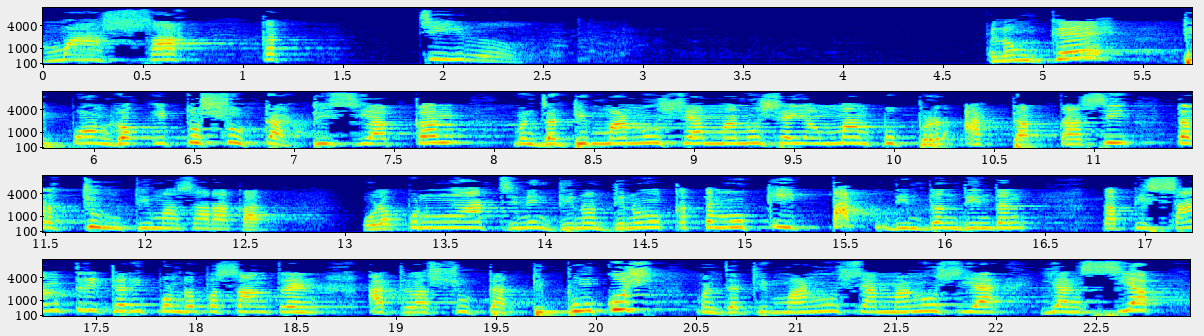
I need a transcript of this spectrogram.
masak kecil. Longge di pondok itu sudah disiapkan menjadi manusia-manusia yang mampu beradaptasi terjun di masyarakat. Walaupun ngaji nih dino-dino ketemu kitab dinten-dinten, tapi santri dari pondok pesantren adalah sudah dibungkus menjadi manusia-manusia yang siap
